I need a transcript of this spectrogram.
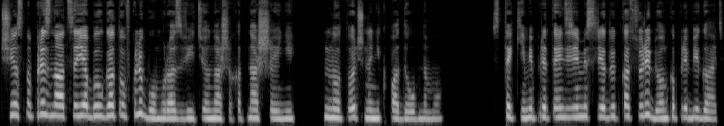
Честно признаться, я был готов к любому развитию наших отношений, но точно не к подобному. С такими претензиями следует к отцу ребенка прибегать,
